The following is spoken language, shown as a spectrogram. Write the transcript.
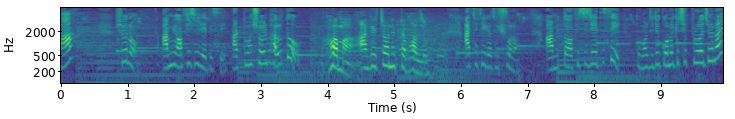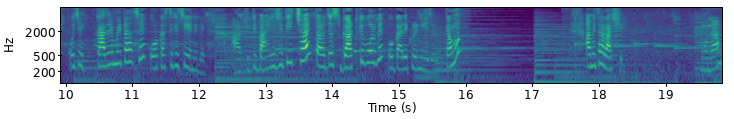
মা শোনো আমি অফিসে যেতেছি। আর তোমার শরীর ভালো তো? হ মা আগের চেয়ে অনেকটা ভালো। আচ্ছা ঠিক আছে শোনো আমি তো অফিসে যাইতেছি তোমার যদি কোনো কিছু প্রয়োজন হয় ওই যে কাজের মেয়েটা আছে ওর কাছ থেকে চেয়ে নেবে। আর যদি বাইরে যেতে ইচ্ছা হয় তাহলে জাস্ট গার্ডকে বলবে ও গাড়ি করে নিয়ে যাবে। কেমন? আমি তাহলে আসি। মোনা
